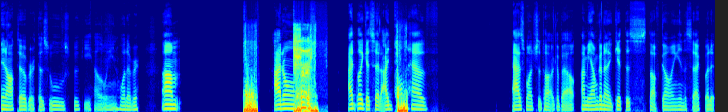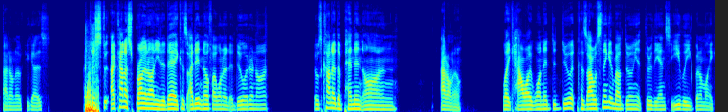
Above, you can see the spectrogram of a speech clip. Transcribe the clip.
in October because ooh, spooky Halloween, whatever. Um, I don't. I like I said, I don't have as much to talk about. I mean, I'm gonna get this stuff going in a sec, but it, I don't know if you guys. I just I kind of sprung it on you today because I didn't know if I wanted to do it or not. It was kind of dependent on, I don't know, like how I wanted to do it because I was thinking about doing it through the NCE league, but I'm like,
